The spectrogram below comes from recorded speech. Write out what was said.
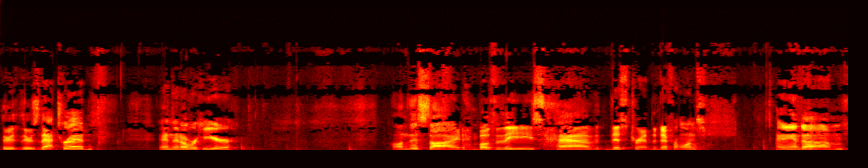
There, there's that tread, and then over here, on this side, both of these have this tread, the different ones. And um,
